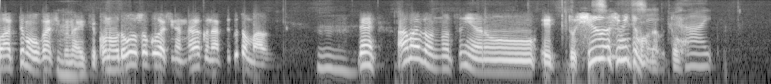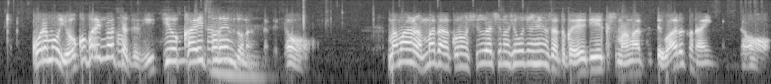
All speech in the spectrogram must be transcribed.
わってもおかしくないっていう、このローソク足が長くなってくると舞う。うんで、アマゾンの次、あのーえっと、週足見てもらうと、はい。これもう横ばいになっちゃってて、一応買いトレンドなんだけど、まあまあ、まだこの週足の標準偏差とか ADX も上がってて悪くないんだけど、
